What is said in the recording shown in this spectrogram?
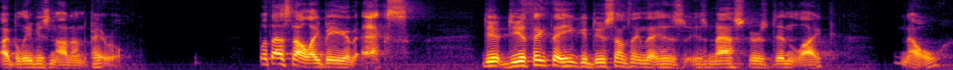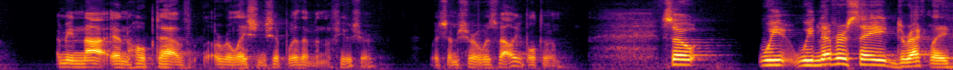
I believe he's not on the payroll. But that's not like being an ex. Do, do you think that he could do something that his, his masters didn't like? No. I mean, not and hope to have a relationship with him in the future, which I'm sure was valuable to him. So we, we never say directly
